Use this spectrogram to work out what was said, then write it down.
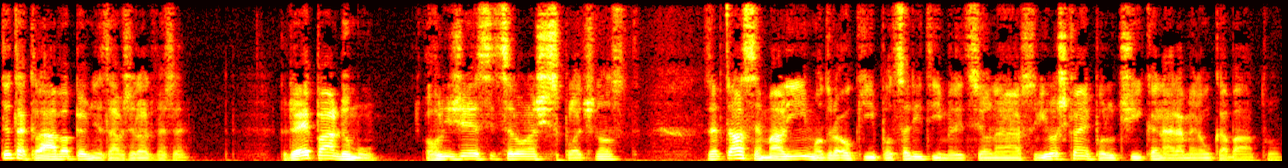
Teta Kláva pevně zavřela dveře. Kdo je pán domů? Ohlížeje si celou naši společnost? Zeptal se malý, modrooký, podsaditý milicionář s výložkami poručíka na ramenou kabátu.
